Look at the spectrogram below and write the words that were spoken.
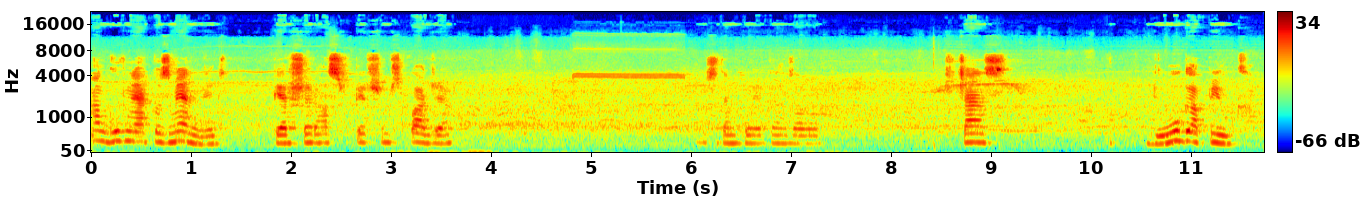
No głównie jako zmiennik. Pierwszy raz w pierwszym składzie. występuje ten zawód. Szczęs. Długa piłka.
